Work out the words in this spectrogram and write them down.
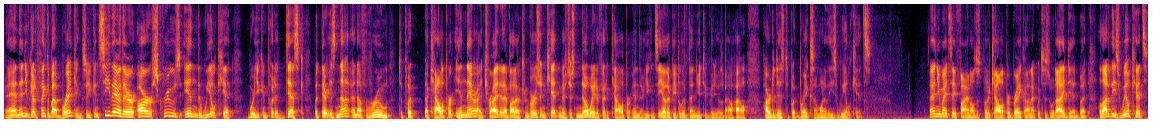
And then you've got to think about braking. So you can see there, there are screws in the wheel kit where you can put a disc, but there is not enough room to put a caliper in there. I tried it, I bought a conversion kit, and there's just no way to fit a caliper in there. You can see other people who've done YouTube videos about how hard it is to put brakes on one of these wheel kits. And you might say, fine, I'll just put a caliper brake on it, which is what I did. But a lot of these wheel kits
